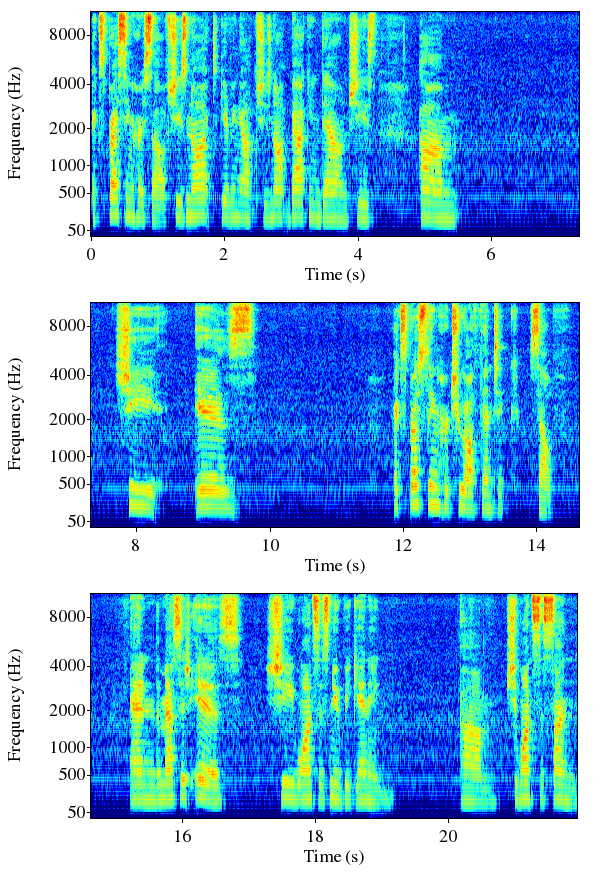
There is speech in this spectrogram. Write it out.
expressing herself. She's not giving up. She's not backing down. She's um she is expressing her true authentic self and the message is she wants this new beginning. Um, she wants the sun.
